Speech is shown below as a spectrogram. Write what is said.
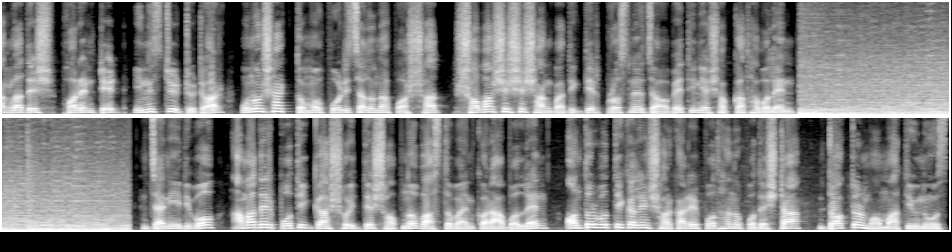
বাংলাদেশ ফরেন ট্রেড ইনস্টিটিউটর উনষাটতম পরিচালনা পর্ষদ। সভা শেষে সাংবাদিকদের প্রশ্নের জবাবে তিনি এসব কথা বলেন। জানিয়ে দিব, আমাদের প্রতিজ্ঞা শহীদদের স্বপ্ন বাস্তবায়ন করা বললেন অন্তর্বর্তীকালীন সরকারের প্রধান উপদেষ্টা ডক্টর মোহাম্মদ ইউনুস।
